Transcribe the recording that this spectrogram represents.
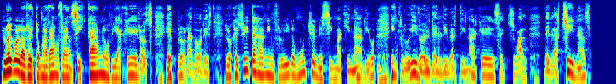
Luego la retomarán franciscanos, viajeros, exploradores. Los jesuitas han influido mucho en ese imaginario, incluido el del libertinaje sexual de las chinas,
